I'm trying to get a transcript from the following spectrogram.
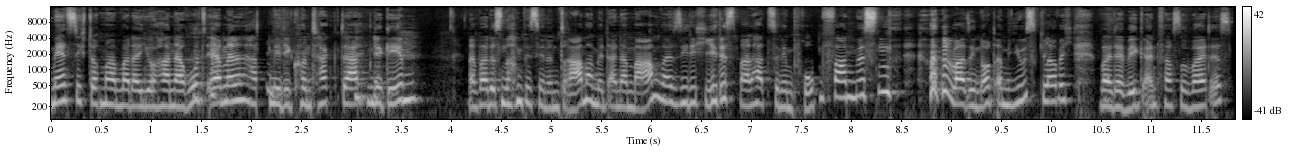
meld dich doch mal bei der Johanna Rotärmel, hat mir die Kontaktdaten gegeben. Dann war das noch ein bisschen ein Drama mit einer Mom, weil sie dich jedes Mal hat zu den Proben fahren müssen. dann war sie not amused, glaube ich, weil der Weg einfach so weit ist.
